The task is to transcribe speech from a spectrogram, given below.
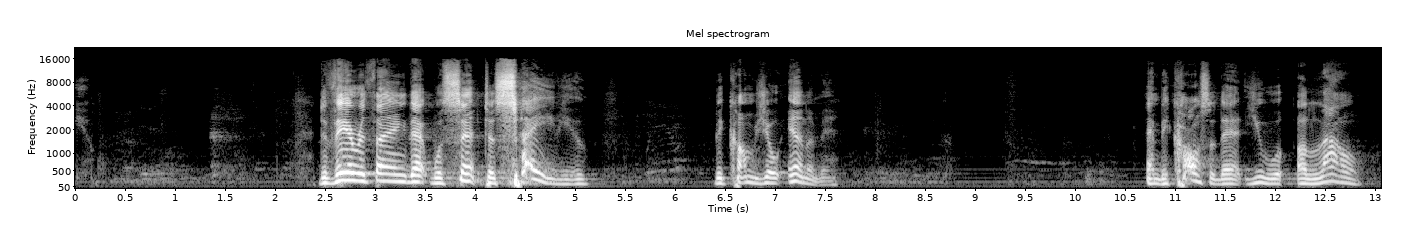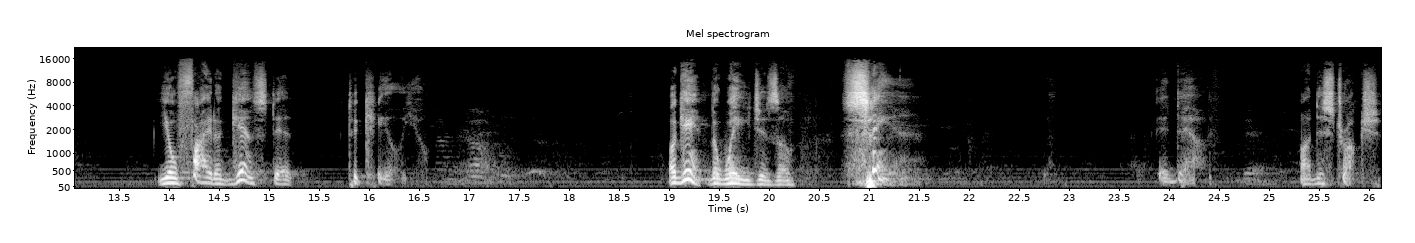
you. The very thing that was sent to save you becomes your enemy. And because of that, you will allow your fight against it to kill you. Again, the wages of sin is death or destruction.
